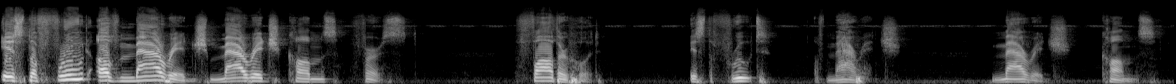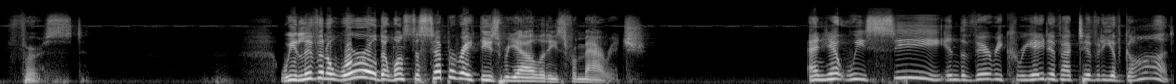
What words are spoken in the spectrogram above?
is the fruit of marriage. Marriage comes first. Fatherhood is the fruit of marriage. Marriage comes first. We live in a world that wants to separate these realities from marriage. And yet we see in the very creative activity of God,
